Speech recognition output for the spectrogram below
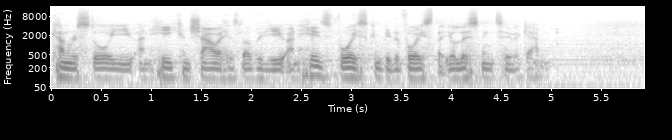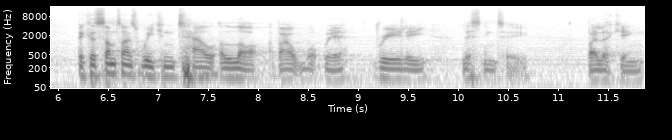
can restore you and He can shower His love with you and His voice can be the voice that you're listening to again. Because sometimes we can tell a lot about what we're really listening to by looking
